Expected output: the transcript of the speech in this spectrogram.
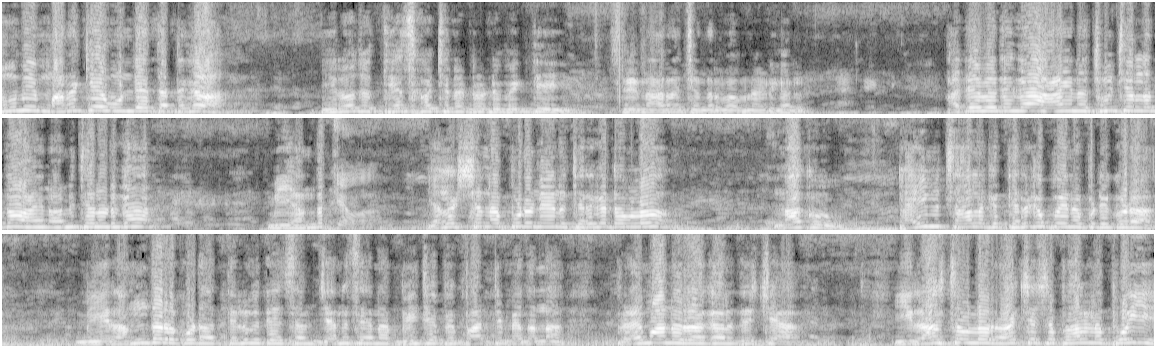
భూమి మనకే ఉండేటట్టుగా ఈరోజు తీసుకొచ్చినటువంటి వ్యక్తి శ్రీ నారా చంద్రబాబు నాయుడు గారు. అదేవిధంగా ఆయన సూచనలతో ఆయన అనుచరుడుగా మీ అందరి ఎలక్షన్ అప్పుడు నేను తిరగటంలో నాకు టైం చాలక తిరగపోయినప్పటికీ కూడా మీరందరూ కూడా తెలుగుదేశం జనసేన బీజేపీ పార్టీ మీద ఉన్న ప్రేమానురాగాల దృష్ట్యా ఈ రాష్ట్రంలో రాక్షస పాలన పోయి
